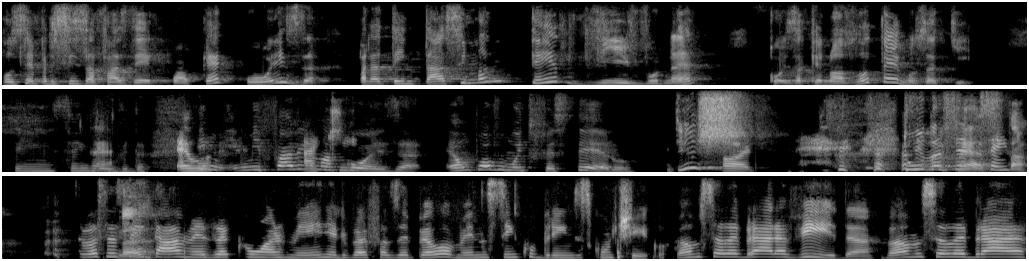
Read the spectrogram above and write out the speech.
você precisa fazer qualquer coisa para tentar se manter vivo, né? Coisa que nós não temos aqui. Sim, sem é. dúvida. Eu, e, me falem aqui... uma coisa, é um povo muito festeiro? Ixi, Olha, tudo é festa. Senta, se você né? sentar à mesa com o Armênio, ele vai fazer pelo menos cinco brindes contigo. Vamos celebrar a vida, vamos celebrar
